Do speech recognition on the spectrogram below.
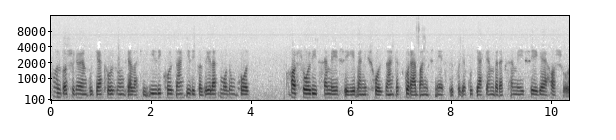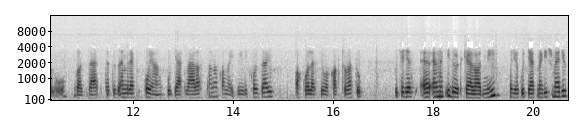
fontos, hogy olyan kutyát hozzunk el, aki illik hozzánk, illik az életmódunkhoz, hasonlít személyiségében is hozzánk. Ezt korábban is néztük, hogy a kutyák emberek személyisége hasonló gazdák. Tehát az emberek olyan kutyát választanak, amelyik illik hozzájuk, akkor lesz jó a kapcsolatuk. Úgyhogy ez, e, ennek időt kell adni, hogy a kutyát megismerjük,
